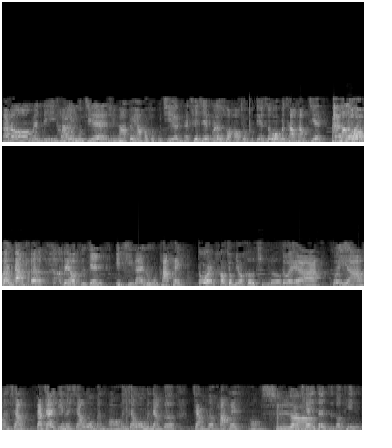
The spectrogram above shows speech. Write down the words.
Hello，Mandy，好久不见。君娜，对呀，好久不见。哎，其实也不能说好久不见，是我们常常见，但是我们两个没有时间一起来录 Podcast。对，好久没有合体了。对呀、啊。所以啊，很想大家一定很想我们哈，很想我们两个讲的 podcast 哦。是啊，前一阵子都听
